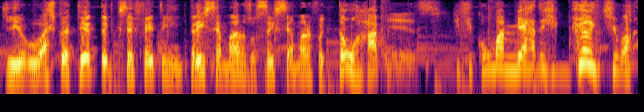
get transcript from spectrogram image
que o, acho que o ET teve que ser feito em três semanas ou seis semanas. Foi tão rápido Isso. que ficou uma merda gigante, mano.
